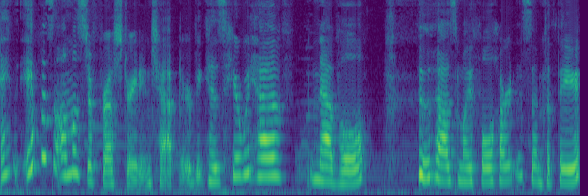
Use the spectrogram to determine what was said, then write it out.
It was almost a frustrating chapter because here we have Neville, who has my full heart and sympathy.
